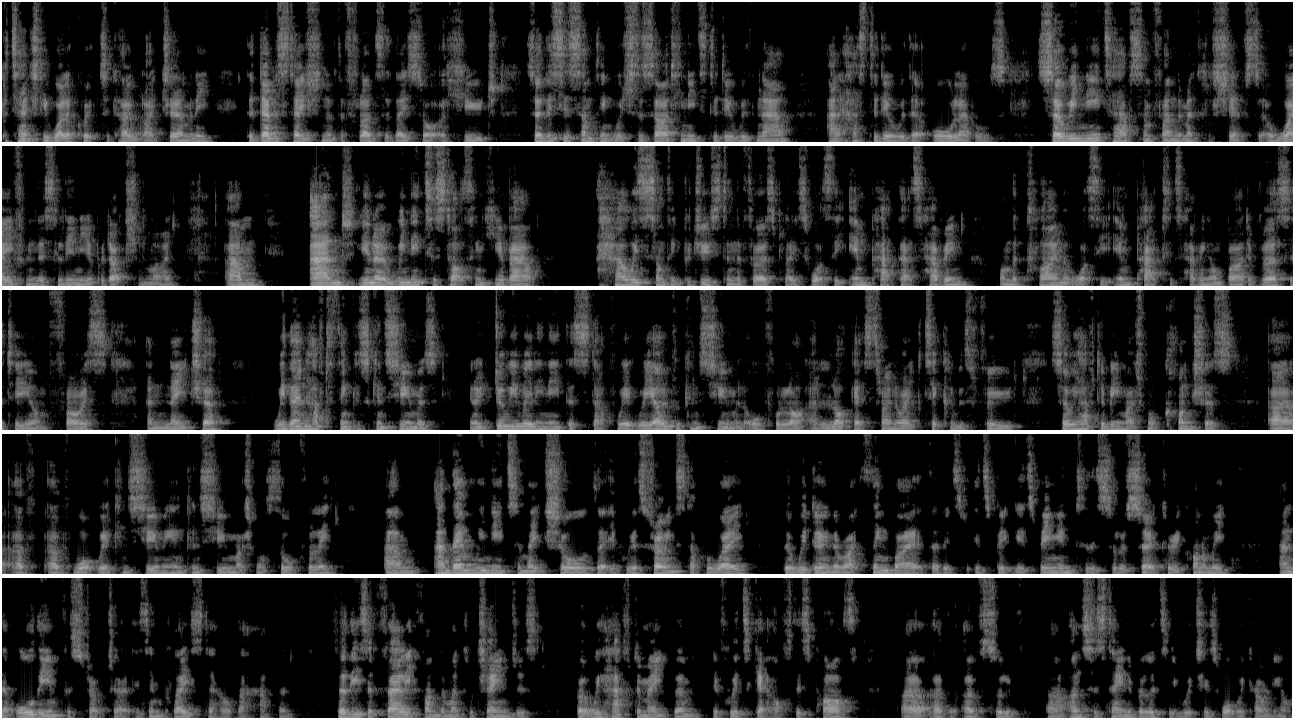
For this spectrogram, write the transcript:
potentially well equipped to cope, like Germany. The devastation of the floods that they saw are huge. So, this is something which society needs to deal with now, and it has to deal with at all levels. So, we need to have some fundamental shifts away from this linear production line. Um, and, you know, we need to start thinking about how is something produced in the first place? What's the impact that's having on the climate? What's the impact it's having on biodiversity, on forests and nature? We then have to think as consumers, you know, do we really need this stuff? We, we overconsume an awful lot. A lot gets thrown away, particularly with food. So we have to be much more conscious uh, of, of what we're consuming and consume much more thoughtfully. Um, and then we need to make sure that if we're throwing stuff away, that we're doing the right thing by it, that it's it's it's being into this sort of circular economy, and that all the infrastructure is in place to help that happen. So these are fairly fundamental changes, but we have to make them if we're to get off this path uh, of, of sort of uh, unsustainability, which is what we're currently on.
